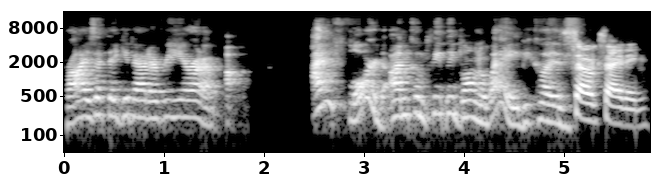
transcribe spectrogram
prize that they give out every year and i'm i'm floored i'm completely blown away because so exciting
